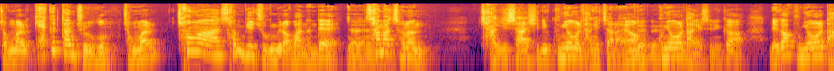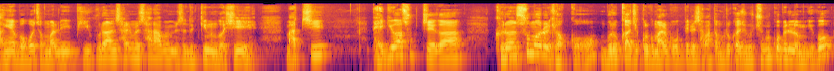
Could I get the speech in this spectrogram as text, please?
정말 깨끗한 죽음 정말 청아한 선비의 죽음이라고 봤는데 네. 사마천은 자기 자신이 궁형을 당했잖아요. 네네. 궁형을 당했으니까 내가 궁형을 당해보고 정말 이 비굴한 삶을 살아보면서 느끼는 것이 마치 백이와 숙제가 그런 수모를 겪고 무릎까지 꿇고 말고비를 잡았다 무릎까지 꿇고 죽을 고비를 넘기고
